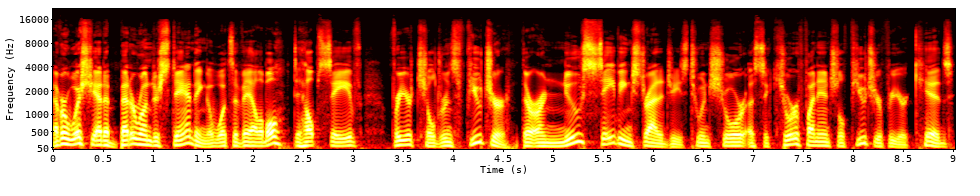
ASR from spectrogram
Ever wish you had a better understanding of what's available to help save for your children's future? There are new saving strategies to ensure a secure financial future for your kids.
